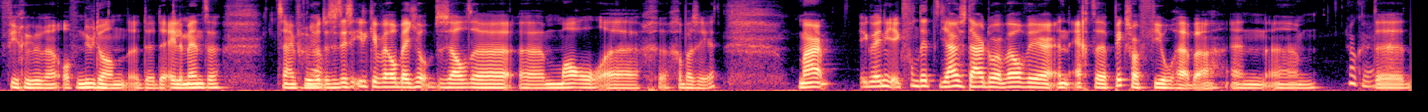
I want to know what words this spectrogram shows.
figuren. Of nu dan de, de elementen zijn figuren. Ja. Dus het is iedere keer wel een beetje op dezelfde mal ge gebaseerd. Maar ik weet niet, ik vond dit juist daardoor wel weer een echte Pixar feel hebben. En um, okay. de,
